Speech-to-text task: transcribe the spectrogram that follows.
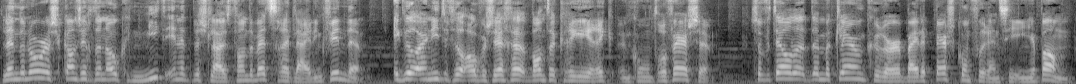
Lando Norris kan zich dan ook niet in het besluit van de wedstrijdleiding vinden. Ik wil er niet te veel over zeggen, want dan creëer ik een controverse. Zo vertelde de McLaren-coureur bij de persconferentie in Japan.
